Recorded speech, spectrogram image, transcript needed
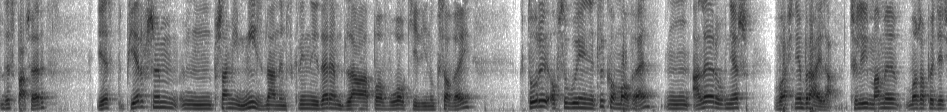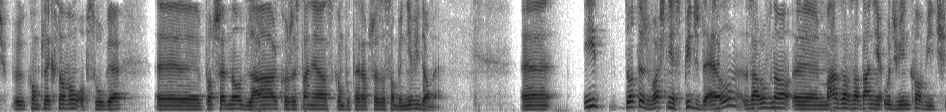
Dispatcher jest pierwszym, mm, przynajmniej mi znanym screenreaderem dla powłoki Linuxowej, który obsługuje nie tylko mowę, mm, ale również właśnie Braille'a, czyli mamy, można powiedzieć, kompleksową obsługę yy, potrzebną dla korzystania z komputera przez osoby niewidome. Yy, I to też właśnie SpeechDL zarówno yy, ma za zadanie udźwiękowić,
